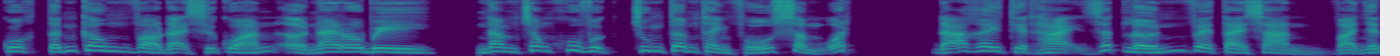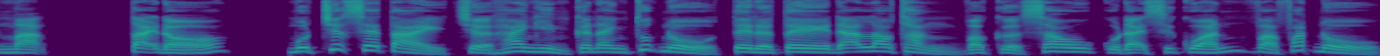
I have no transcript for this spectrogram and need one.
Cuộc tấn công vào đại sứ quán ở Nairobi, nằm trong khu vực trung tâm thành phố sầm uất, đã gây thiệt hại rất lớn về tài sản và nhân mạng. Tại đó, một chiếc xe tải chở 2.000 cân anh thuốc nổ TNT đã lao thẳng vào cửa sau của đại sứ quán và phát nổ,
